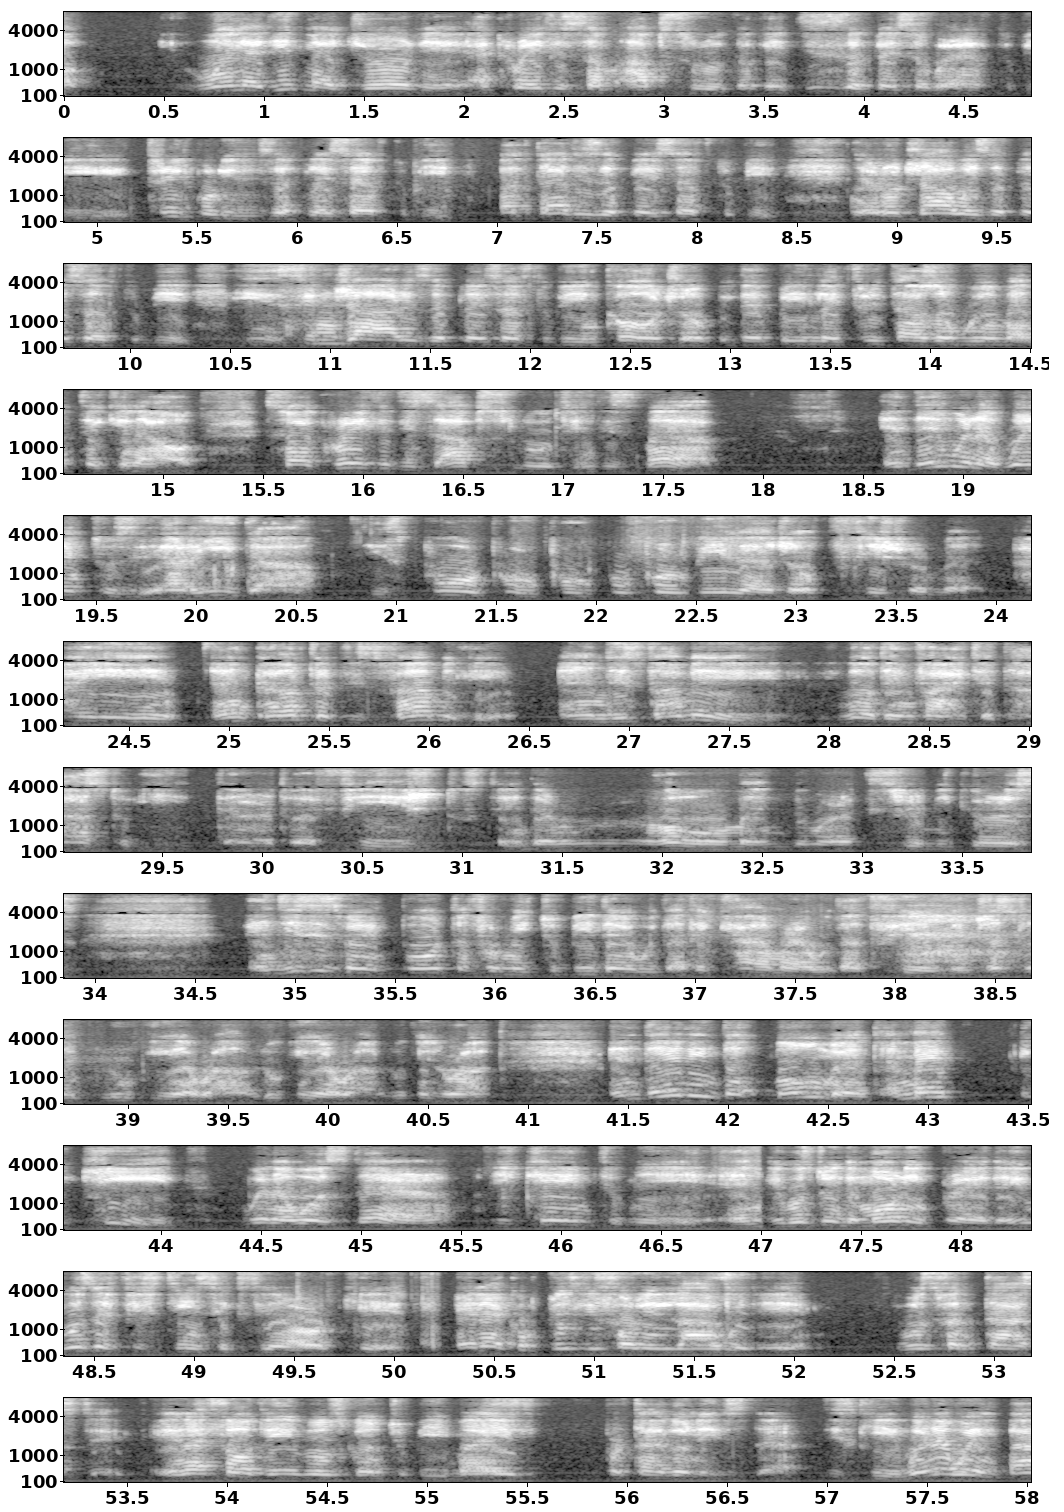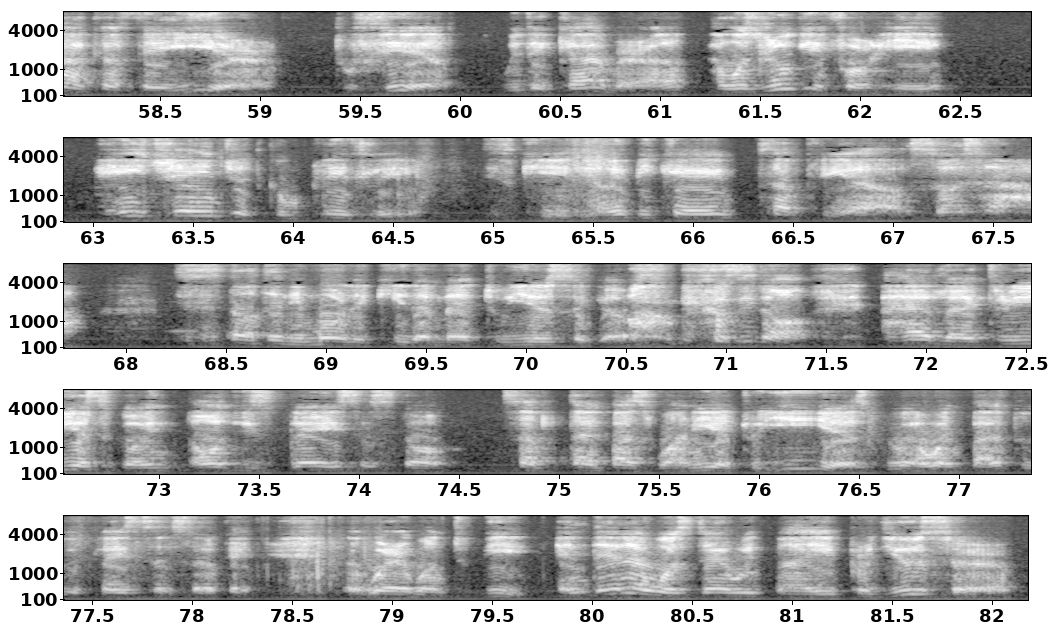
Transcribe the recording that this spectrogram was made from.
when I did my journey, I created some absolute. Okay, this is a place where I have to be. Tripoli is a place I have to be. Baghdad is a place I have to be. Rojava is a place I have to be. Sinjar is a place I have to be. In Kocho, there have been like 3,000 women taken out. So I created this absolute in this map. And then when I went to the Arida, this poor, poor, poor, poor, poor village of fishermen, I encountered this family. And this family, you know, they invited us to eat there, to have fish, to stay in their home, and they were extremely curious. And this is very important for me to be there without a camera, without filming, just like looking around, looking around, looking around. And then in that moment, I met a kid when I was there he came to me and he was doing the morning prayer. He was a 15, 16 year old kid. And I completely fell in love with him. It was fantastic. And I thought he was going to be my protagonist there, this kid. When I went back after a year to film with the camera, I was looking for him and he changed completely. this kid. You know, he became something else. So I said, oh, this is not anymore the kid I met two years ago. because, you know, I had like three years ago in all these places. So sometimes past one year, two years, I went back to the place and said, okay, where I want to be. And then I was there with my producer,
